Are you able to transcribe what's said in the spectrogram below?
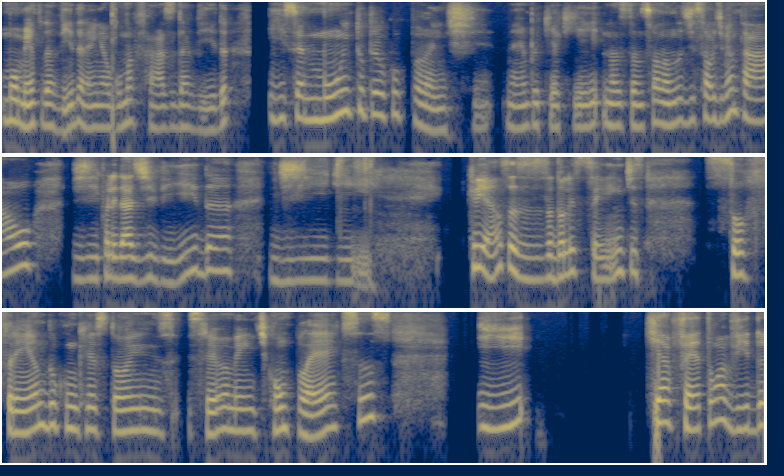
momento da vida, né, em alguma fase da vida. E isso é muito preocupante, né? Porque aqui nós estamos falando de saúde mental, de qualidade de vida, de crianças, adolescentes sofrendo com questões extremamente complexas e que afetam a vida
